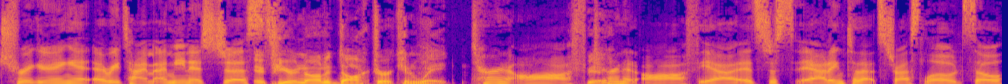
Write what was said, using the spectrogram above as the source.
triggering it every time. I mean, it's just If you're not a doctor, it can wait. turn it off Yeah. turn it off yeah it's just adding to that stress load so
